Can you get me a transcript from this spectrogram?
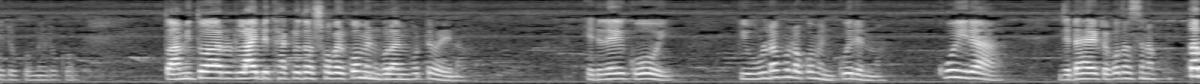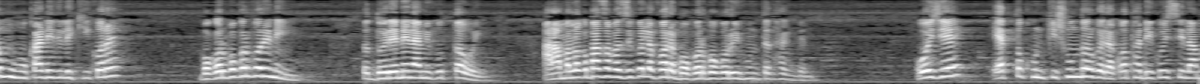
এরকম এরকম। তো আমি তো আর লাইভে থাকলে তো আর সবার কমেন্টগুলো আমি পড়তে পারি না। এটা লাগে কই, কি উল্টা পুল্টা কমেন্ট কইরেন না। কইরা যে ডাইরেক্ট কথা আছে না, কুত্তার মুহ কাটি দিলে কি করে? বকর বকর করে নি তো দৈরে নেন আমি কুত্তা ওই আর আমার লোক বাজাবাজি করলে পরে বকর বকরই শুনতে থাকবেন। ওই যে এতক্ষণ কি সুন্দর করে কথাটি কইছিলাম।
